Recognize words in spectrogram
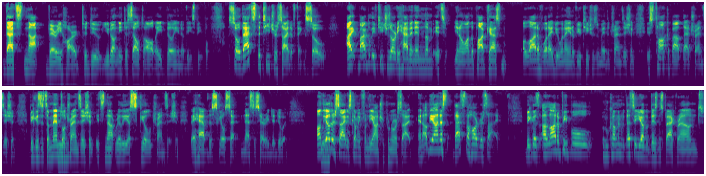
That's not very hard to do. You don't need to sell to all 8 billion of these people. So that's the teacher side of things. So I, I believe teachers already have it in them. It's, you know, on the podcast, a lot of what I do when I interview teachers who made the transition is talk about that transition because it's a mental mm-hmm. transition. It's not really a skill transition. They have the skill set necessary to do it. On the other side is coming from the entrepreneur side. And I'll be honest, that's the harder side because a lot of people who come in, let's say you have a business background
